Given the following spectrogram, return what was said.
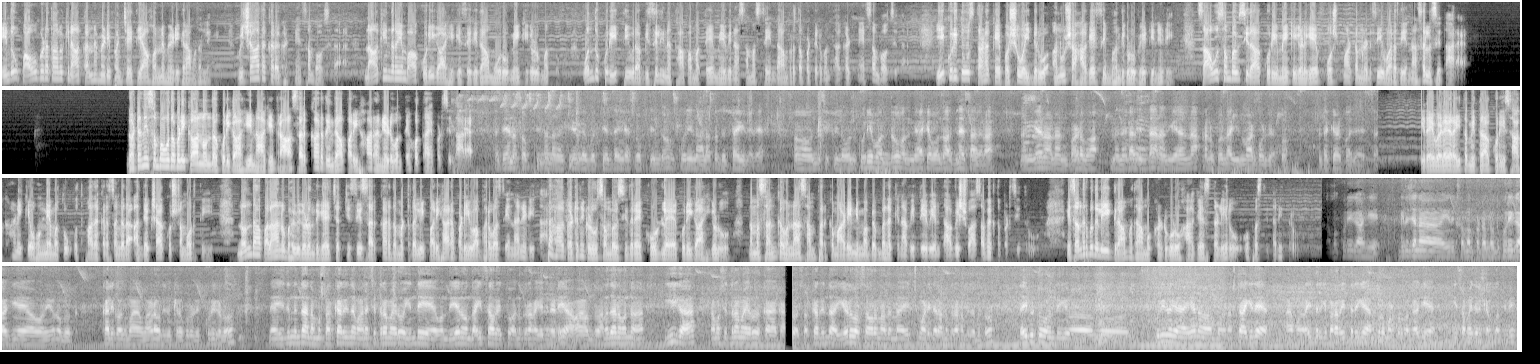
ಇಂದು ಪಾವುಗಡ ತಾಲೂಕಿನ ಕನ್ನಮೇಡಿ ಪಂಚಾಯಿತಿಯ ಹೊನ್ನಮೇಡಿ ಗ್ರಾಮದಲ್ಲಿ ವಿಷಾದಕರ ಘಟನೆ ಸಂಭವಿಸಿದೆ. ನಾಗೇಂದ್ರ ಎಂಬ ಕುರಿಗಾಹಿಗೆ ಸೇರಿದ ಮೂರು ಮೇಕೆಗಳು ಮತ್ತು ಒಂದು ಕುರಿ ತೀವ್ರ ಬಿಸಿಲಿನ ತಾಪ ಮತ್ತೆ ಮೇವಿನ ಸಮಸ್ಯೆಯಿಂದ ಮೃತಪಟ್ಟಿರುವಂತಹ ಘಟನೆ ಸಂಭವಿಸಿದೆ. ಈ ಕುರಿತು ಸ್ಥಳಕ್ಕೆ ಪಶುವೈದ್ಯರು ಅನುಷ ಹಾಗೆ ಸಿಬ್ಬಂದಿಗಳು ಭೇಟಿ ನೀಡಿ ಸಾವು ಸಂಭವಿಸಿದ ಕುರಿ ಮೇಕೆಗಳಿಗೆ ಪೋಸ್ಟ್ಮಾರ್ಟಂ ನಡೆಸಿ ವರದಿಯನ್ನ ಸಲ್ಲಿಸಿದ್ದಾರೆ. ಘಟನೆ ಸಂಭವದ ಬಳಿಕ ನೊಂದ ಕುರಿಗಾಹಿ ನಾಗೇಂದ್ರ ಸರ್ಕಾರದಿಂದ ಪರಿಹಾರ ನೀಡುವಂತೆ ಒತ್ತಾಯಪಡಿಸಿದ್ದಾರೆ. ಅದೇನೋ ಸೊಪ್ಪು ತಿಂದು ನನಗೆ ತಿಳಿದ ಗೊತ್ತಿದ್ದಂಗೆ ಸೊಪ್ಪು ತಿಂದು ಕುರಿ ನಾಲ್ಕು ದತ್ತಾಗಿದ್ದಾವೆ. ಒಂದು ಸಿಕ್ಕಿಲ್ಲ, ಒಂದು ಕುರಿ ಬಂದು, ಒಂದು ಮೇಕೆ ಬಂದು ಹದಿನೈದು ಸಾವಿರ. ನನಗೇನೋ ನಾನು ಬಡವ, ನನ್ನ ನನಗೇನ ಅನುಕೂಲ ಇದು ಮಾಡಿಕೊಡ್ಬೇಕು ಅಂತ ಕೇಳ್ಕೊಳ್ತೇವೆ ಸರ್. ಇದೇ ವೇಳೆ ರೈತ ಮಿತ್ರ ಕುರಿ ಸಾಕಾಣಿಕೆ ಹುಣ್ಣೆ ಮತ್ತು ಉತ್ಪಾದಕರ ಸಂಘದ ಅಧ್ಯಕ್ಷ ಕೃಷ್ಣಮೂರ್ತಿ ನೊಂದ ಫಲಾನುಭವಿಗಳೊಂದಿಗೆ ಚರ್ಚಿಸಿ ಸರ್ಕಾರದ ಮಟ್ಟದಲ್ಲಿ ಪರಿಹಾರ ಪಡೆಯುವ ಭರವಸೆಯನ್ನ ನೀಡಿದ್ದಾರೆ. ಇಂತಹ ಘಟನೆಗಳು ಸಂಭವಿಸಿದರೆ ಕೂಡಲೇ ಕುರಿಗಾಹಿಗಳು ನಮ್ಮ ಸಂಘವನ್ನ ಸಂಪರ್ಕ ಮಾಡಿ ನಿಮ್ಮ ಬೆಂಬಲಕ್ಕೆ ನಾವಿದ್ದೇವೆ ಅಂತ ವಿಶ್ವಾಸ ವ್ಯಕ್ತಪಡಿಸಿದರು. ಈ ಸಂದರ್ಭದಲ್ಲಿ ಗ್ರಾಮದ ಮುಖಂಡರುಗಳು ಹಾಗೆ ಸ್ಥಳೀಯರು ಉಪಸ್ಥಿತರಿದ್ದರು. ಕುರಿಗಾಹಿ ಗಿರಿಜನ ಇದಕ್ಕೆ ಸಂಬಂಧಪಟ್ಟಂಥ ಒಂದು ಕುರಿಗಾಹಿ ಏನು ಕಾಲಿಕವಾಗಿ ಮರಣ ಹೊಂದಿದ್ದು ಕೆಲವು ಕುರಿ- ಕುರಿಗಳು. ಇದರಿಂದ ನಮ್ಮ ಸರ್ಕಾರದಿಂದ ಮಾನ್ಯ ಸಿದ್ದರಾಮಯ್ಯರು ಹಿಂದೆ ಒಂದು ಏನು ಒಂದು ಐದು ಸಾವಿರ ಇತ್ತು ಅನುಗ್ರಹ ಯೋಜನೆಯಡಿ ಆ ಒಂದು ಅನುದಾನವನ್ನು ಈಗ ನಮ್ಮ ಸಿದ್ದರಾಮಯ್ಯರು ಸರ್ಕಾರದಿಂದ ಏಳುವರೆ ಸಾವಿರನ ಅದನ್ನು ಹೆಚ್ಚು ಮಾಡಿದ್ದಾರೆ ಅನುಗ್ರಹ ಬಿಟ್ಟು ದಯವಿಟ್ಟು ಒಂದು ಕುರಿಗಳಿಗೆ ಏನೋ ಒಂದು ನಷ್ಟ ಆಗಿದೆ ರೈತರಿಗೆ, ಬಡ ರೈತರಿಗೆ ಅನುಕೂಲ ಮಾಡಿಕೊಡ್ಬೇಕಾಗಿ ಈ ಸಮಯದಲ್ಲಿ ಕೇಳ್ಕೊತೀವಿ.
